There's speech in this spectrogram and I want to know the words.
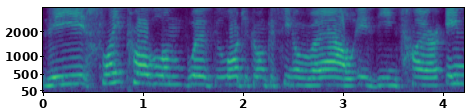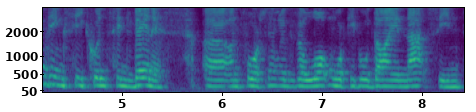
The slight problem with the logic on Casino Royale is the entire ending sequence in Venice. Uh, unfortunately, there's a lot more people die in that scene.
